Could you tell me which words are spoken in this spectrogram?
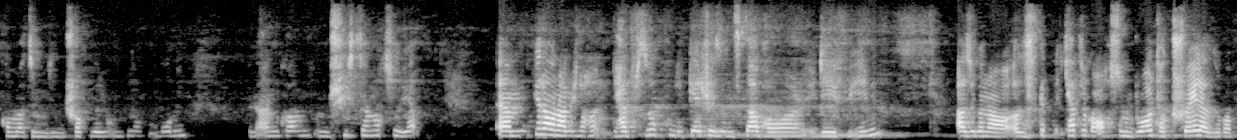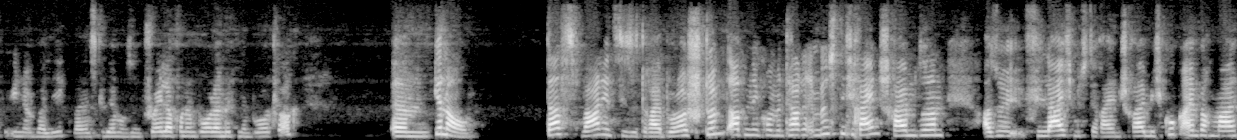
Kommt halt so mit dem Schockwellen unten auf den Boden er ankommt und schießt dann noch so, ja. Ähm, genau, dann habe ich noch, ich habe so coole Gadgets und Star Power Idee für ihn. Also genau, also es gibt, ich habe sogar auch so einen Brawl Talk Trailer sogar für ihn überlegt, weil es gibt ja immer so einen Trailer von dem Brawler mit einem Brawl Talk. Ähm, genau. Das waren jetzt diese drei Brawler. Stimmt ab in den Kommentaren. Ihr müsst nicht reinschreiben, sondern, also vielleicht müsst ihr reinschreiben. Ich gucke einfach mal,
